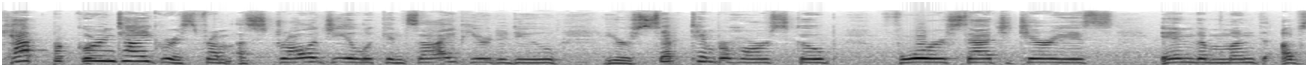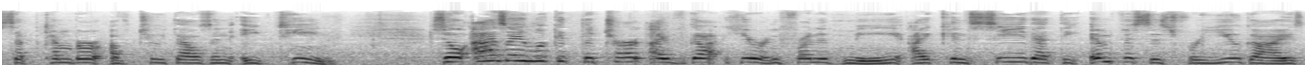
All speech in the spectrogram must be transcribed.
Capricorn Tigress from Astrology A Look Inside, here to do your September horoscope for Sagittarius in the month of September of 2018. So as I look at the chart I've got here in front of me, I can see that the emphasis for you guys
